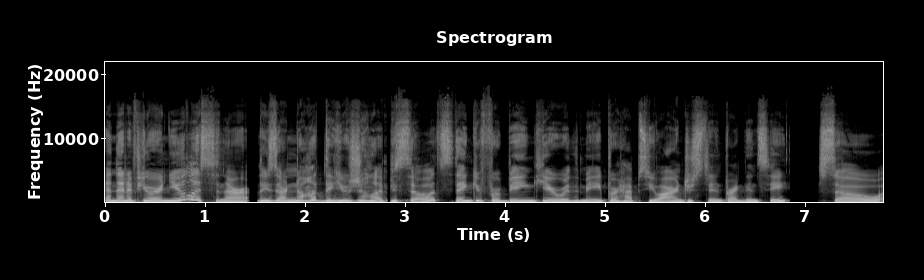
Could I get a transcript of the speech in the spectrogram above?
And then, if you're a new listener, these are not the usual episodes. Thank you for being here with me. Perhaps you are interested in pregnancy. So,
